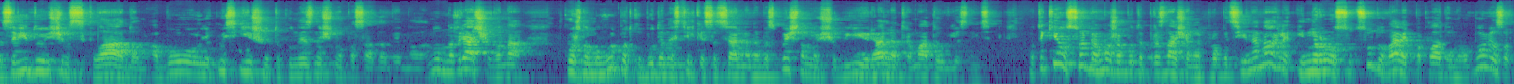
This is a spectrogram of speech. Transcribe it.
завідуючим складом або якусь іншу таку незначну посаду обіймала. Ну, навряд чи вона в кожному випадку буде настільки соціально небезпечною, щоб її реально тримати у в'язниці. У такій особі може бути призначений пробаційний нагляд і на розсуд суду навіть покладено обов'язок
